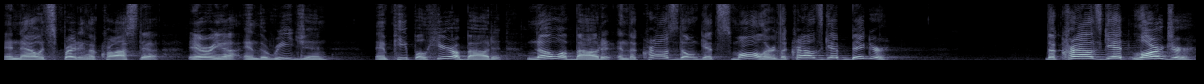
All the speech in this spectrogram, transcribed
and now it's spreading across the area and the region and people hear about it, know about it, and the crowds don't get smaller, the crowds get bigger. The crowds get larger.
